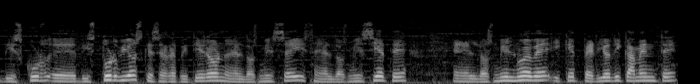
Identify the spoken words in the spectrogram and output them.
Eh, disturbios que se repitieron en el 2006, en el 2007, en el 2009 y que periódicamente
